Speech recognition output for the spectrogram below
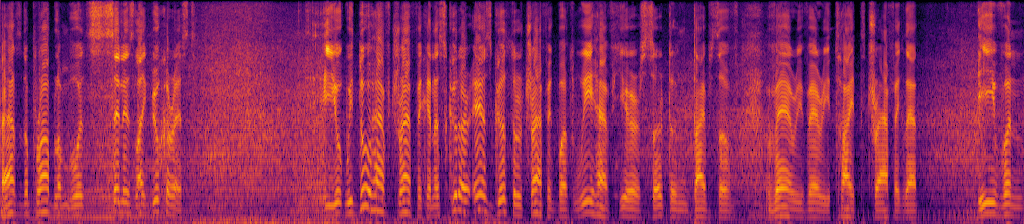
That's the problem with cities like Bucharest. You, we do have traffic and a scooter is good through traffic but we have here certain types of very very tight traffic that even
